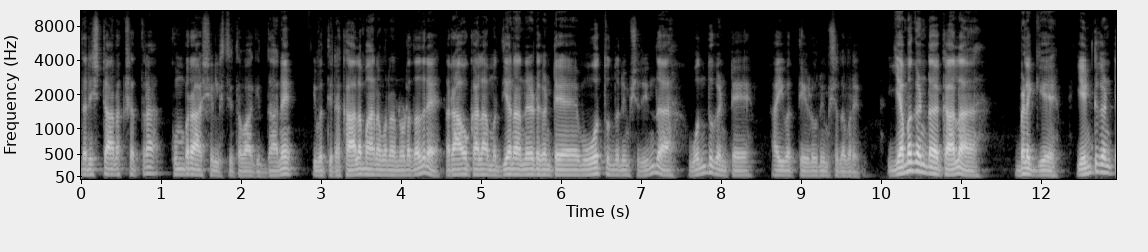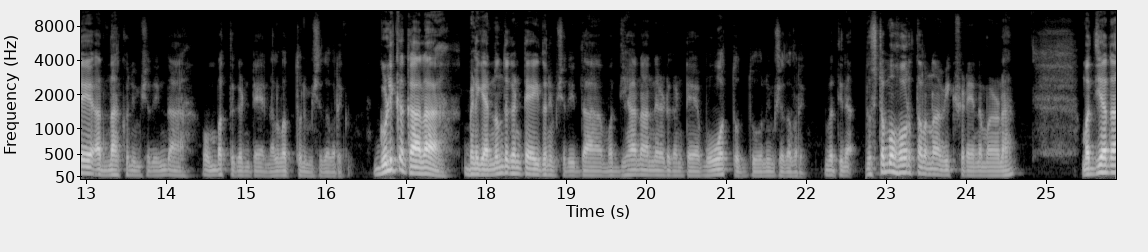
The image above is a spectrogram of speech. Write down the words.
ಧನಿಷ್ಠ ನಕ್ಷತ್ರ ಕುಂಭರಾಶಿಯಲ್ಲಿ ಸ್ಥಿತವಾಗಿದ್ದಾನೆ. ಇವತ್ತಿನ ಕಾಲಮಾನವನ್ನು ನೋಡೋದಾದರೆ ರಾಹುಕಾಲ ಮಧ್ಯಾಹ್ನ ಹನ್ನೆರಡು ಗಂಟೆ ಮೂವತ್ತೊಂದು ನಿಮಿಷದಿಂದ ಒಂದು ಗಂಟೆ ಐವತ್ತೇಳು ನಿಮಿಷದವರೆಗೂ. ಯಮಗಂಡ ಕಾಲ ಬೆಳಗ್ಗೆ ಎಂಟು ಗಂಟೆ ಹದಿನಾಲ್ಕು ನಿಮಿಷದಿಂದ ಒಂಬತ್ತು ಗಂಟೆ ನಲವತ್ತು ನಿಮಿಷದವರೆಗೂ. ಗುಳಿಕ ಕಾಲ ಬೆಳಗ್ಗೆ ಹನ್ನೊಂದು ಗಂಟೆ ಐದು ನಿಮಿಷದಿಂದ ಮಧ್ಯಾಹ್ನ ಹನ್ನೆರಡು ಗಂಟೆ ಮೂವತ್ತೊಂದು ನಿಮಿಷದವರೆಗೆ. ಇವತ್ತಿನ ದುಷ್ಟಮುಹೂರ್ತವನ್ನು ವೀಕ್ಷಣೆಯನ್ನು ಮಾಡೋಣ. ಮಧ್ಯಾಹ್ನ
